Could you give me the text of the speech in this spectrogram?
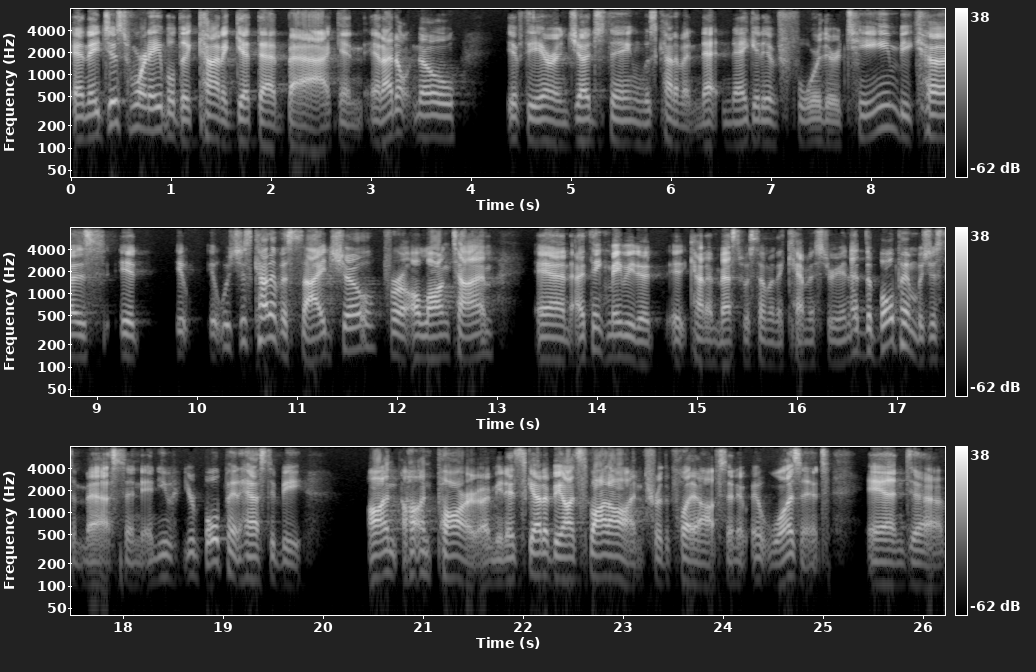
and they just weren't able to kind of get that back. And and I don't know if the Aaron Judge thing was kind of a net negative for their team because it it it was just kind of a sideshow for a long time. And I think maybe that it kind of messed with some of the chemistry. And the bullpen was just a mess. And and you your bullpen has to be on on par. I mean, it's got to be on spot on for the playoffs, and it, it wasn't. And uh,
